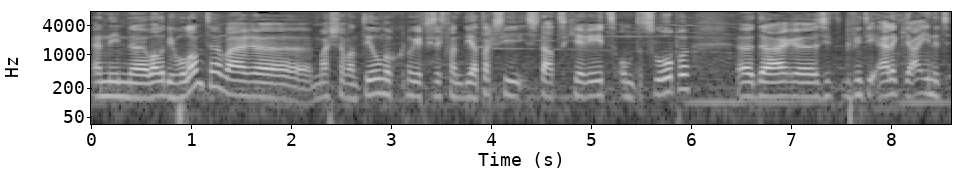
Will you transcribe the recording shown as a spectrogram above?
En in uh, Wallaby Holland, hè, waar uh, Masha van Til nog, nog heeft gezegd van die attractie staat gereed om te slopen. Uh, daar uh, zit, bevindt hij eigenlijk ja, in het,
